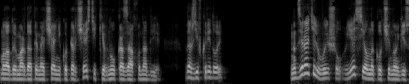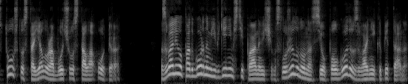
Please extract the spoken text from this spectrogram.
Молодой мордатый начальник оперчасти кивнул казаху на дверь. «Подожди в коридоре». Надзиратель вышел. Я сел на колченогий стул, что стоял у рабочего стола опера. Звали его Подгорным Евгением Степановичем. Служил он у нас всего полгода в звании капитана.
